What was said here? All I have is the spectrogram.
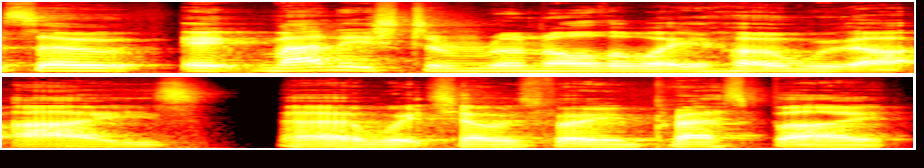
So it managed to run all the way home without eyes, uh, which I was very impressed by.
